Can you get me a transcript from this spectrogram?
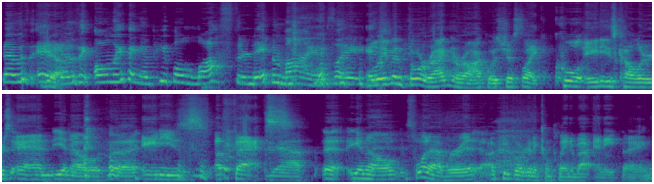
That was it. Yeah. That was the only thing, and people lost their damn minds. Like Well, even Thor Ragnarok was just like cool 80s colors and, you know, the 80s effects. Yeah. Uh, you know, it's whatever. It, uh, people are going to complain about anything.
